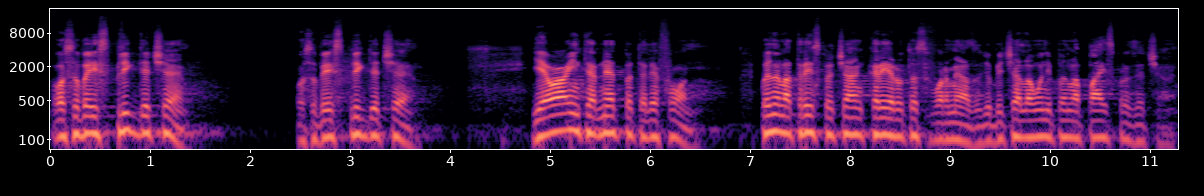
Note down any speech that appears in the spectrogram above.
O să vă explic de ce. O să vă explic de ce. Eu au internet pe telefon. Până la 13 ani creierul tău se formează, de obicei la unii până la 14 ani.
